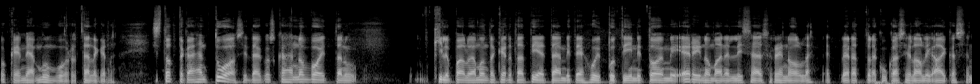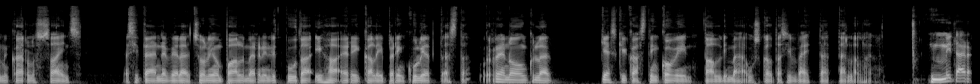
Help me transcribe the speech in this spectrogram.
Okei, meidän mun vuoro tällä kertaa. Siis totta kai hän tuo sitä, koska hän on voittanut kilpailuja monta kertaa tietää, miten huipputiimi toimii. Erinomainen lisäys Renaultlle, että verrattuna kuka siellä oli aikaisemmin, Carlos Sainz. Ja sitä ennen vielä Jolion Palmer, niin nyt puhutaan ihan eri kaliberin kuljettajasta. Renault on kyllä keskikastin kovin talli, mä uskaltaisin väittää tällä lailla. Mitä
